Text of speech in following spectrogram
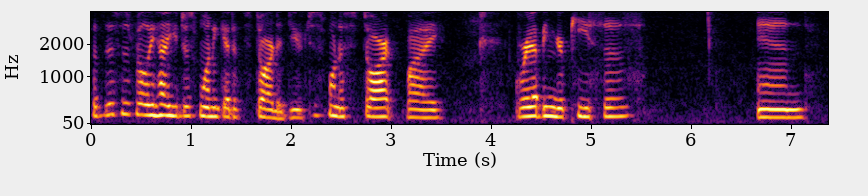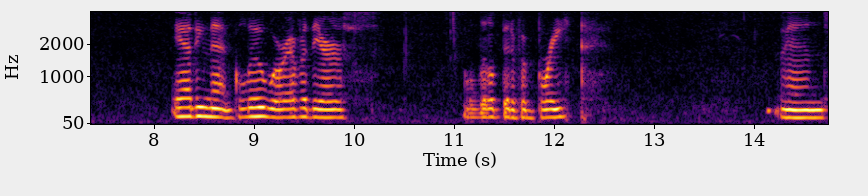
But this is really how you just want to get it started. You just want to start by grabbing your pieces and adding that glue wherever there's a little bit of a break. And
